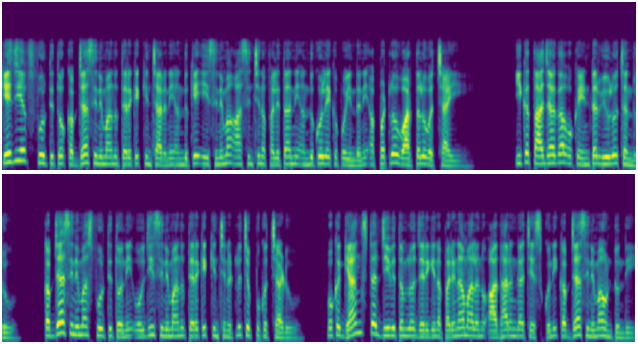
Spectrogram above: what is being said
కేజీఎఫ్ స్ఫూర్తితో కబ్జా సినిమాను తెరకెక్కించారని అందుకే ఈ సినిమా ఆశించిన ఫలితాన్ని అందుకోలేకపోయిందని అప్పట్లో వార్తలు వచ్చాయి. ఇక తాజాగా ఒక ఇంటర్వ్యూలో చంద్రు కబ్జా సినిమా స్ఫూర్తితోని ఓజీ సినిమాను తెరకెక్కించినట్లు చెప్పుకొచ్చాడు. ఒక గ్యాంగ్స్టర్ జీవితంలో జరిగిన పరిణామాలను ఆధారంగా చేసుకుని కబ్జా సినిమా ఉంటుంది.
